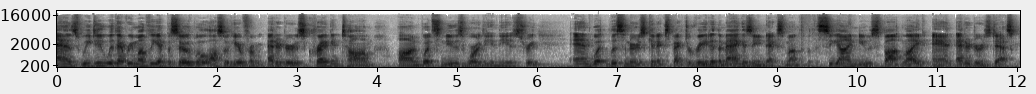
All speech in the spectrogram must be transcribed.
as we do with every monthly episode, we'll also hear from editors Craig and Tom on what's newsworthy in the industry and what listeners can expect to read in the magazine next month with the CI News Spotlight and Editor's Desk.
